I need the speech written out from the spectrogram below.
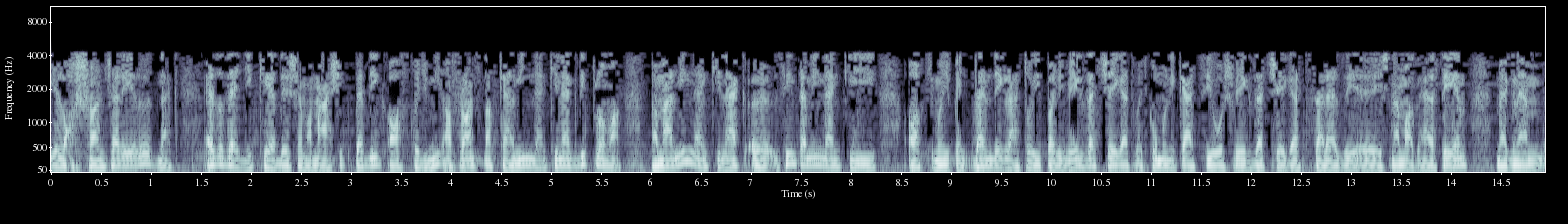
lassan cserélődnek? Ez az egyik kérdésem, a másik pedig az, hogy mi a francnak kell mindenkinek diploma. Na már mindenkinek, szinte mindenki, aki mondjuk egy vendéglátóipari végzettséget, vagy kommunikációs végzettséget szerez, és nem az eltén, meg nem,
